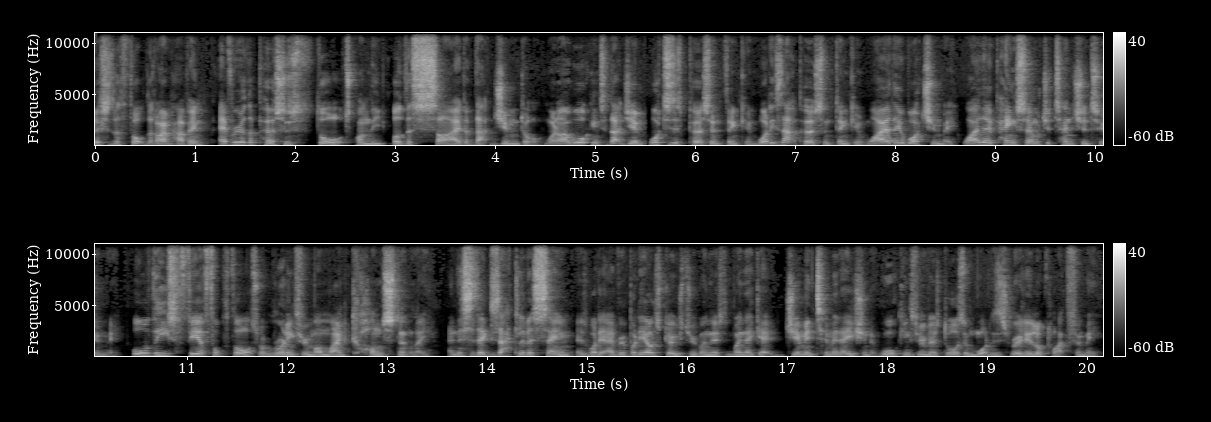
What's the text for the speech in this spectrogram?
this is the thought that I'm having. Every other person's thought on the other side of that gym door. When I walk into that gym, what is this person thinking? What is that person thinking? Why are they watching me? Why are they paying so much attention to me? All these fearful thoughts were running through my mind constantly. And this is exactly the same as what everybody else goes through when they, when they get gym intimidation of walking through those doors and what does this really look like for me?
